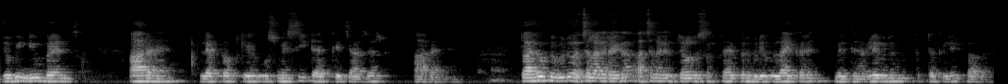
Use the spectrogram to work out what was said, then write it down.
जो भी न्यू ब्रांड्स आ रहे हैं लैपटॉप के उसमें सी टाइप के चार्जर आ रहे हैं। तो आई होप वीडियो अच्छा लग रहेगा। अच्छा लगे तो चैनल को सब्सक्राइब करें वीडियो को लाइक करें। मिलते हैं अगले वीडियो में, तब तक के लिए बाय बाय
